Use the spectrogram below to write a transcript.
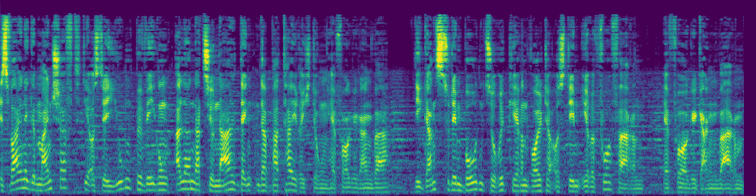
Es war eine Gemeinschaft, die aus der Jugendbewegung aller national denkender Parteirichtungen hervorgegangen war, die ganz zu dem Boden zurückkehren wollte, aus dem ihre Vorfahren hervorgegangen waren,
